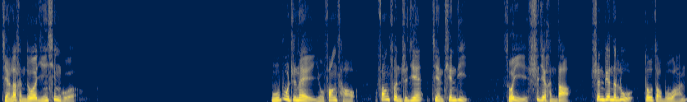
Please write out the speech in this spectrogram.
捡了很多银杏果。五步之内有芳草，方寸之间见天地，所以世界很大。身边的路都走不完。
